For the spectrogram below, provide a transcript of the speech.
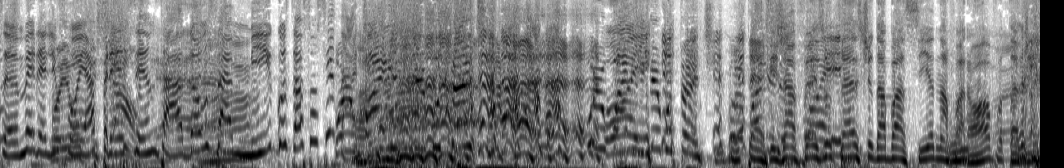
Summer ele Foi foi, apresentado aos amigos da Foi baile debutante! Foi o baile debutante! É, baile que já fez Foi. o teste da bacia na farofa também.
